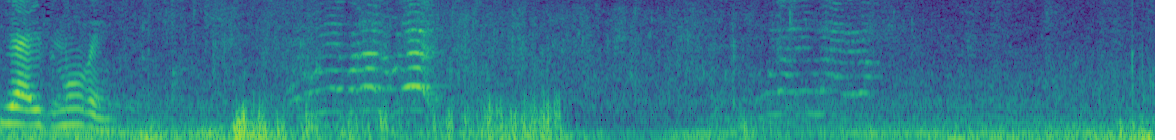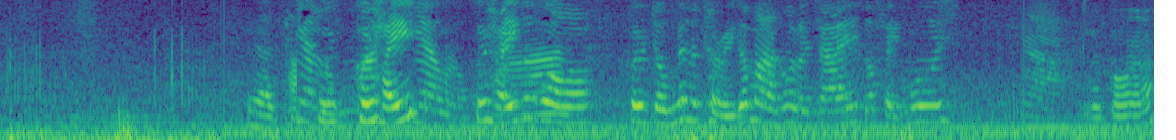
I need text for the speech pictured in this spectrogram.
Yeah, it's moving. 佢佢喺佢喺嗰個佢做 military 噶嘛，嗰個女仔個肥妹。咪過去咯。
